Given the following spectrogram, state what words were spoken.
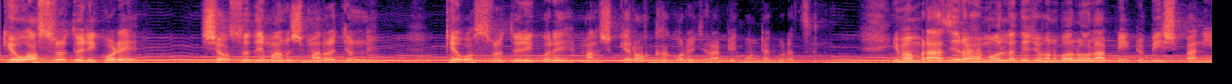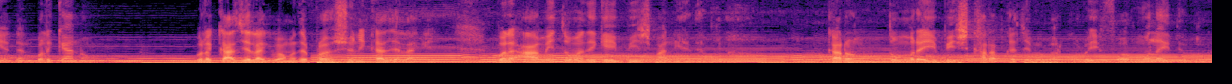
কেউ অস্ত্র তৈরি করে, সে অস্ত্র দিয়ে মানুষ মারার জন্য, কেউ অস্ত্র তৈরি করে মানুষকে রক্ষা করার জন্য। আপনি কোনটা করেছেন? ইমাম রাজি রহমুল্লাহকে যখন বলো আপনি একটু বিষ বানিয়ে দেন। বলে, কেন? বলে, কাজে লাগবে, আমাদের প্রশাসনিক কাজে লাগে। বলে, আমি তোমাদেরকে এই বিষ বানিয়ে দেবো না। কারণ তোমরা এই বিষ খারাপ কাজে ব্যবহার করো, এই ফর্মুলাই দেবো না।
